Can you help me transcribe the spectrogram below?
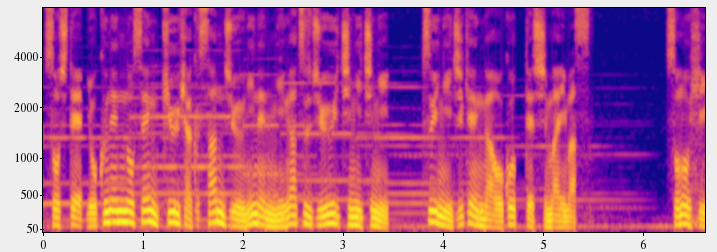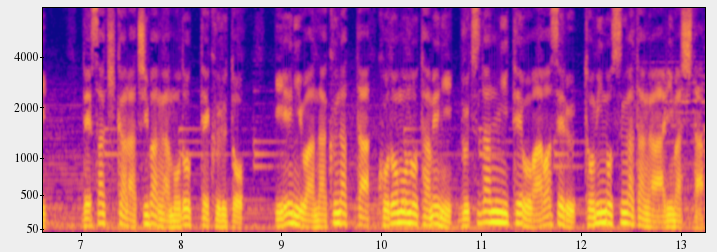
そして翌年の1932年2月11日に、ついに事件が起こってしまいます。その日、出先から千葉が戻ってくると、家には亡くなった子供のために仏壇に手を合わせる富の姿がありました。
